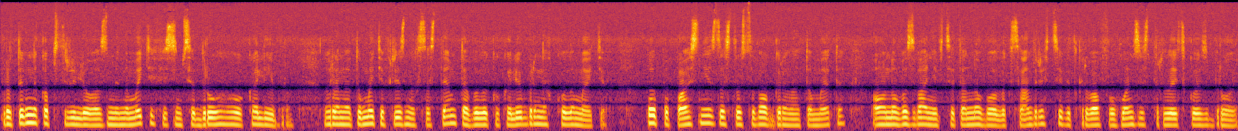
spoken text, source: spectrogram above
противник обстрілював з мінометів 82-го калібру, гранатометів різних систем та великокаліберних кулеметів. По Попасній застосував гранатомети, а у Новозванівці та Новоолександрівці відкривав вогонь зі стрілецької зброї.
